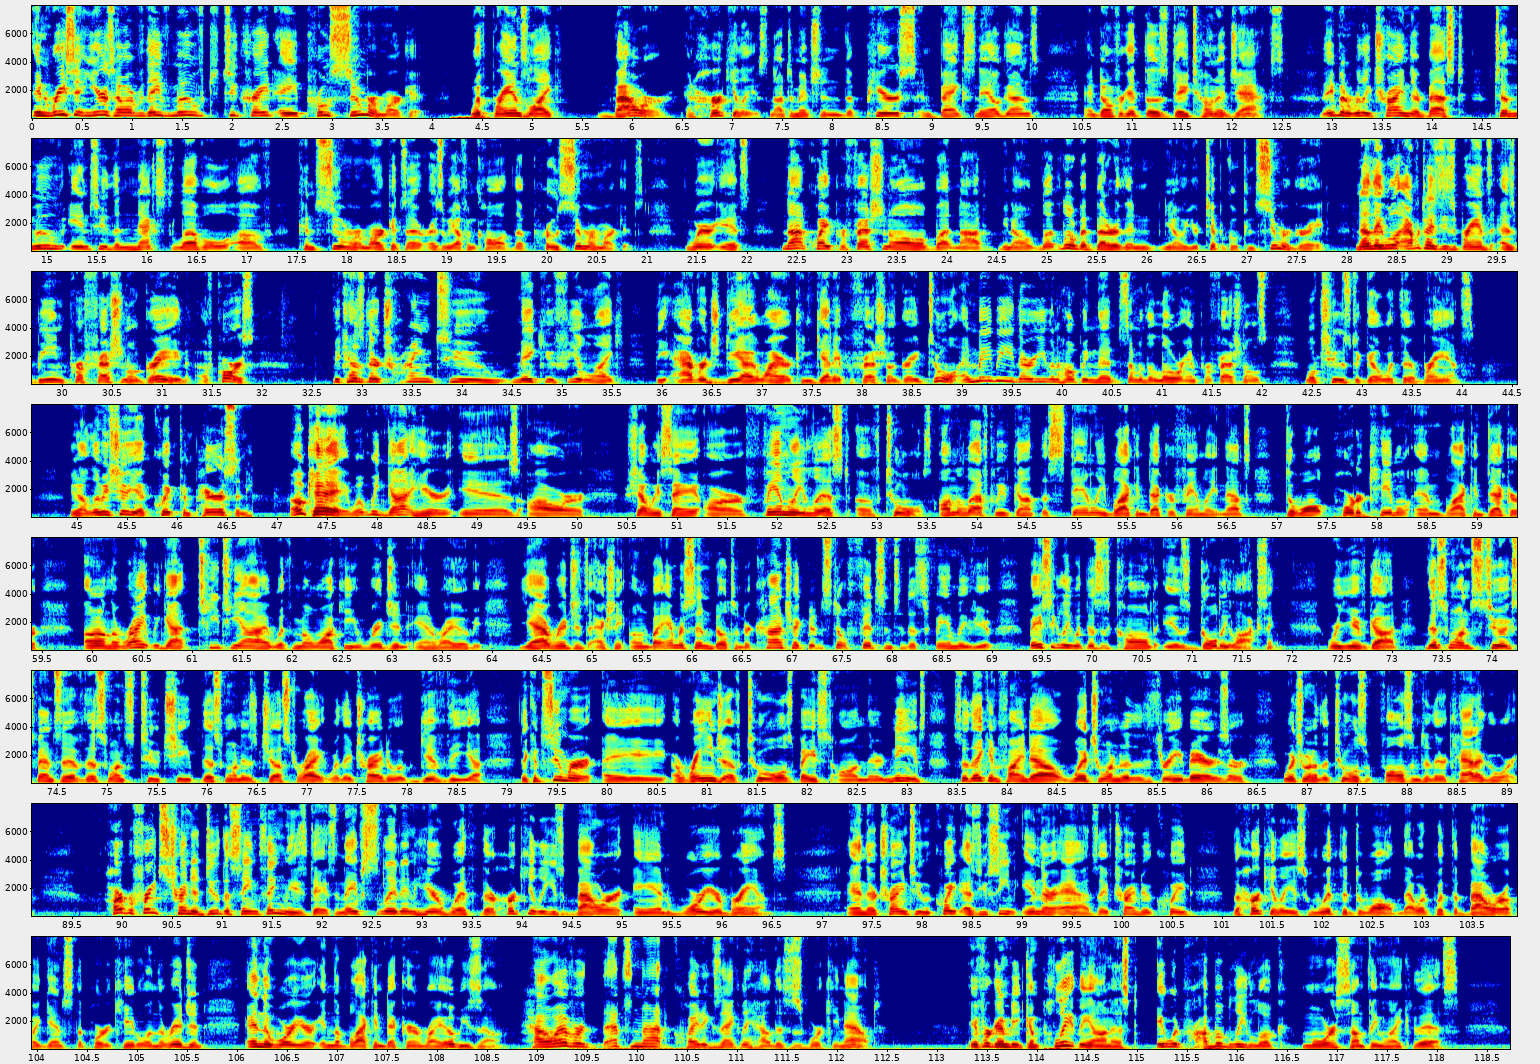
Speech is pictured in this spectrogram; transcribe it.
In recent years, however, they've moved to create a prosumer market with brands like Bauer and Hercules, not to mention the Pierce and Banks nail guns, and don't forget those Daytona jacks. They've been really trying their best to move into the next level of consumer markets, uh, as we often call it, the prosumer markets, where it's not quite professional, but not, you know, a little bit better than, you know, your typical consumer grade. Now, they will advertise these brands as being professional grade, of course, because they're trying to make you feel like the average DIYer can get a professional grade tool. And maybe they're even hoping that some of the lower end professionals will choose to go with their brands. You know, let me show you a quick comparison. Okay, what we got here is our, shall we say, our family list of tools. On the left, we've got the Stanley Black & Decker family, and that's DeWalt, Porter Cable, and Black & Decker. On the right, we got TTI with Milwaukee, Ridgid, and Ryobi. Yeah, Ridgid's actually owned by Emerson, built under contract, but it still fits into this family view. Basically, what this is called is Goldilocksing, where you've got this one's too expensive, this one's too cheap, this one is just right, where they try to give the uh, the consumer a, a range of tools based on their needs so they can find out which one of the three bears or which one of the tools falls into their category. Harbor Freight's trying to do the same thing these days, and they've slid in here with their Hercules, Bauer, and Warrior brands. And they're trying to equate, as you've seen in their ads, they've tried to equate the Hercules with the DeWalt. That would put the Bauer up against the Porter Cable and the Ridgid, and the Warrior in the Black & Decker and Ryobi zone. However, that's not quite exactly how this is working out. If we're going to be completely honest, it would probably look more something like this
